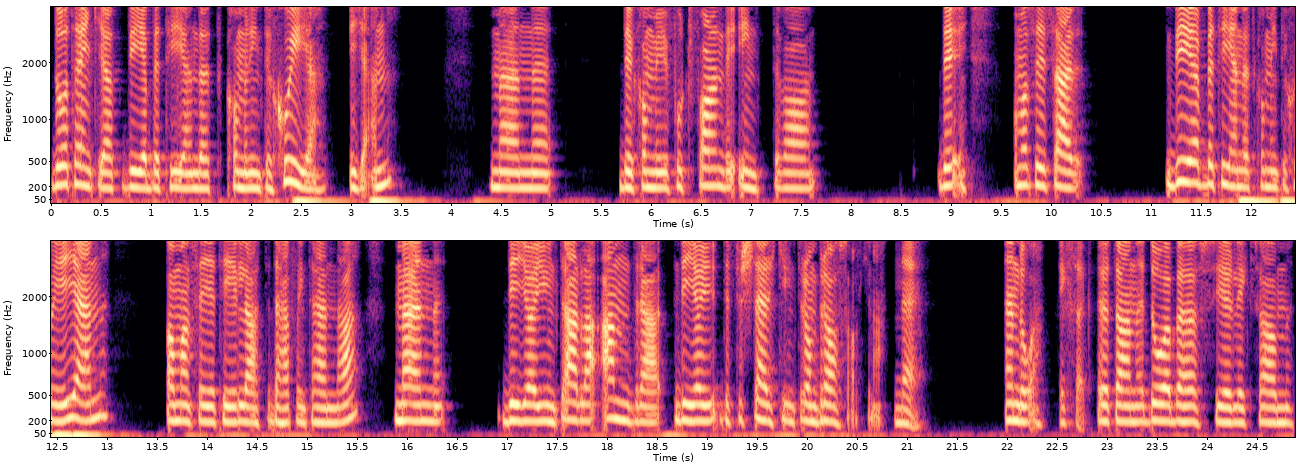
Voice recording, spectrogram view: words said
då tänker jag att det beteendet kommer inte ske igen. Men eh, det kommer ju fortfarande inte vara, det, om man säger så här, det beteendet kommer inte ske igen om man säger till att det här får inte hända, men det gör ju inte alla andra, det, gör ju, det förstärker ju inte de bra sakerna. Nej, ändå, exakt. utan då behövs ju liksom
